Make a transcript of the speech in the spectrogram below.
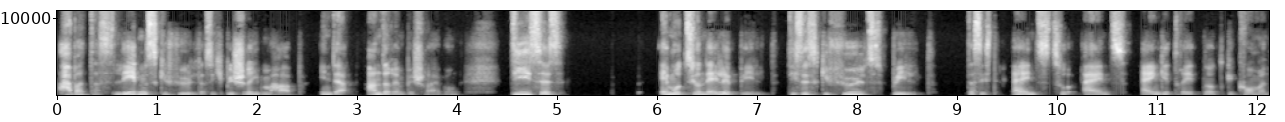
aber das Lebensgefühl, das ich beschrieben habe in der anderen Beschreibung, dieses emotionelle Bild, dieses Gefühlsbild, das ist eins zu eins eingetreten und gekommen.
